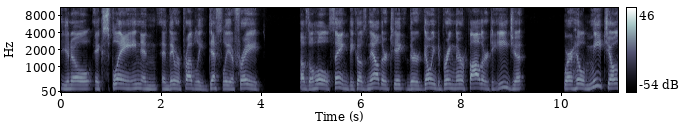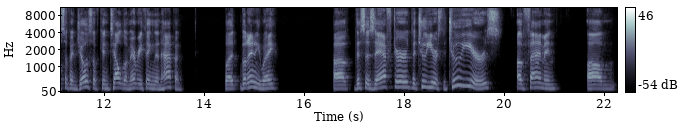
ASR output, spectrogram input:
you know, explain, and and they were probably deathly afraid of the whole thing because now they're take, they're going to bring their father to Egypt, where he'll meet Joseph, and Joseph can tell them everything that happened. But but anyway, uh, this is after the two years, the two years of famine, um,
